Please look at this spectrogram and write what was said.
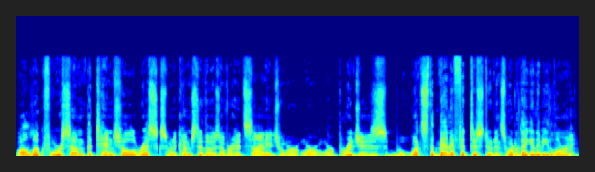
well, look for some potential risks when it comes to those overhead signage or, or, or bridges. What's the benefit to students? What are they going to be learning?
